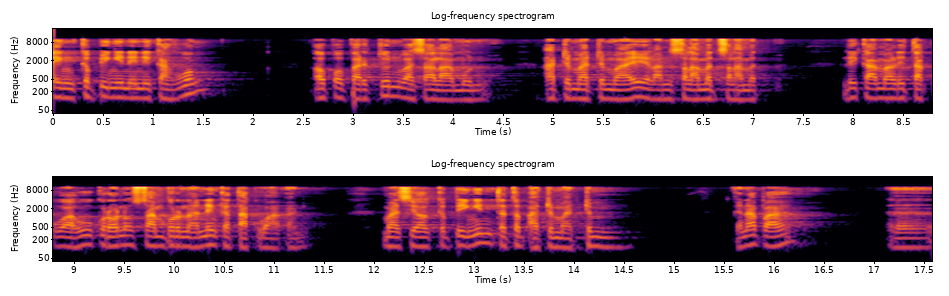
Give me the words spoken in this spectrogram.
ing kepingin nikah wong apa bardun wasalamun? Adem-adem wae lan selamat-selamat. Likamali takwahu krono sampurnaning ketakwaan. Masih kepingin tetap adem-adem. Kenapa? Eh,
